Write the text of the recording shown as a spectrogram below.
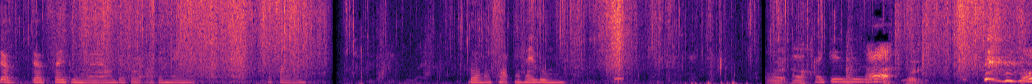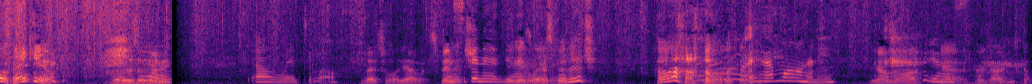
จะจะใส่ถุงแล้ว เดี๋ยวก็เอาไปให้เขาก่อนนะเดินเอาผักมาให้ลุง What? Oh. I give you Ah. What? Oh, thank you. What is it, honey? oh vegetable Vegetable, yeah. What, spinach? spinach You gave yeah away a spinach? Oh. I have more honey you got more? Yes. Yeah. Her garden's coming.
